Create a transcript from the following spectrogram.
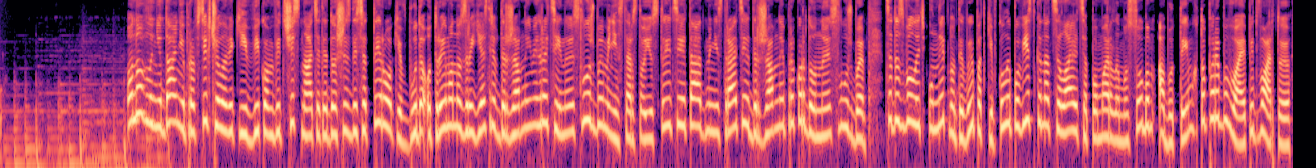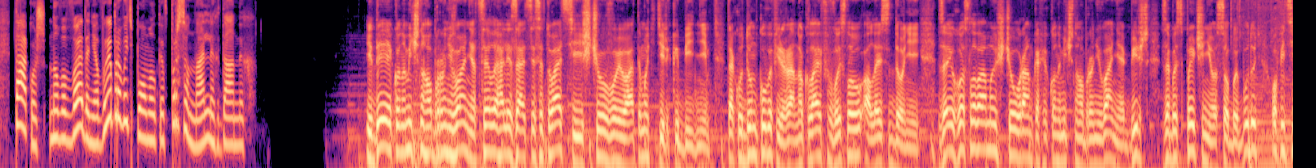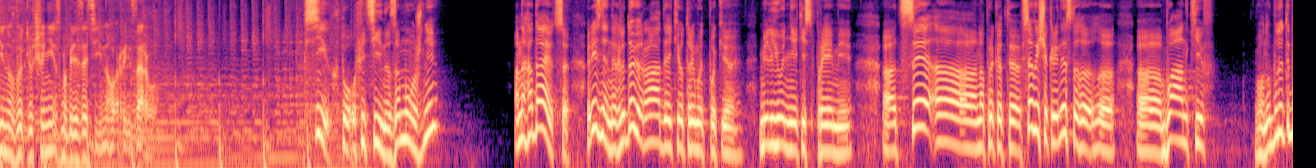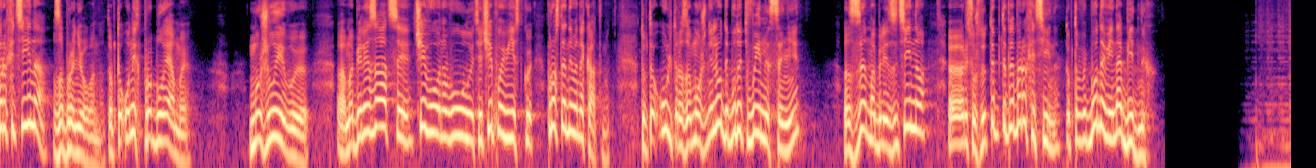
Оновлені дані про всіх чоловіків віком від 16 до 60 років буде отримано з реєстрів Державної міграційної служби, Міністерства юстиції та адміністрації Державної прикордонної служби. Це дозволить уникнути випадків, коли повістки надсилаються померлим особам або тим, хто перебуває під вартою. Також нововведення виправить помилки в персональних даних. Ідея економічного бронювання це легалізація ситуації, що воюватимуть тільки бідні. Таку думку в ефірі ранок лайф висловив Олесь Доній. За його словами, що у рамках економічного бронювання більш забезпечені особи будуть офіційно виключені з мобілізаційного резерву. всі, хто офіційно заможні, а нагадаю, це різні наглядові ради, які отримують поки мільйонні якісь премії. Е, Це, е, наприклад, все вище керівництво е, е, банків. Воно буде тепер офіційно заброньовано. Тобто у них проблеми можливої е, мобілізації, чи на вулиці, чи повісткою, просто не виникатимуть. Тобто ультразаможні люди будуть винесені з мобілізаційного е, ресурсу. Тепер офіційно. Тобто буде війна бідних.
